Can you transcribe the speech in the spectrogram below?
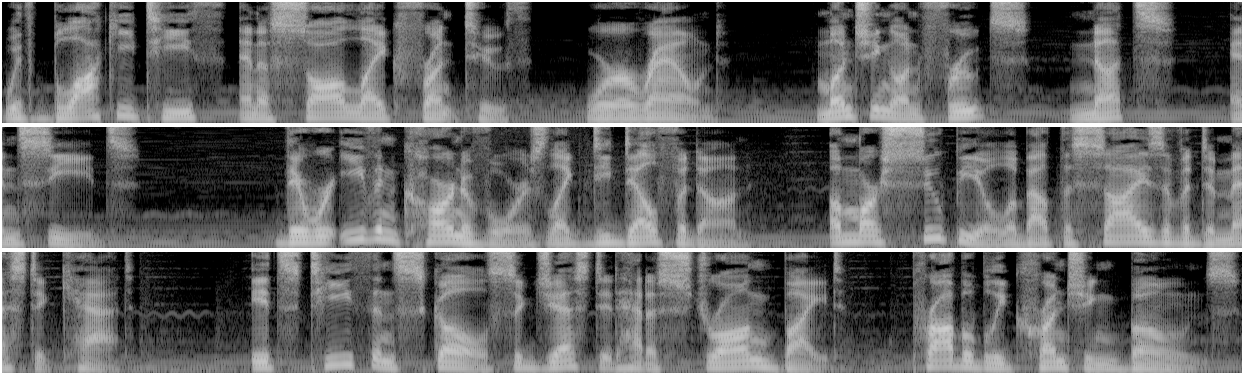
with blocky teeth and a saw-like front tooth, were around, munching on fruits, nuts, and seeds. There were even carnivores like Didelphodon, a marsupial about the size of a domestic cat, its teeth and skull suggest it had a strong bite, probably crunching bones.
